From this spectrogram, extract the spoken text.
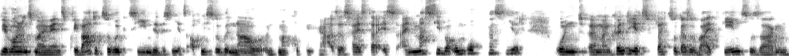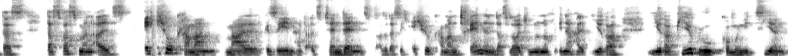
wir wollen uns mal mehr ins Private zurückziehen, wir wissen jetzt auch nicht so genau und mal gucken. Ja, also das heißt, da ist ein massiver Umbruch passiert und äh, man könnte jetzt vielleicht sogar so weit gehen zu sagen, dass das, was man als Echokammern mal gesehen hat als Tendenz. Also dass sich Echokammern trennen, dass Leute nur noch innerhalb ihrer, ihrer Peer Group kommunizieren.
